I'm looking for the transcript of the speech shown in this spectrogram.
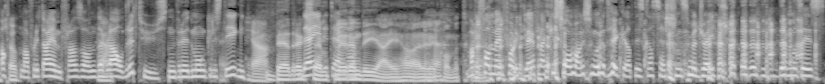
18 og flytta hjemmefra sånn, det ble aldri Tusenfryd med onkel Stig. Ja. Bedre er eksempler enn de jeg har Ja. kommet I hvert fall mer folkelig, for det er ikke så mange som går og tenker at de skal ha sessions med Drake. det må sies.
